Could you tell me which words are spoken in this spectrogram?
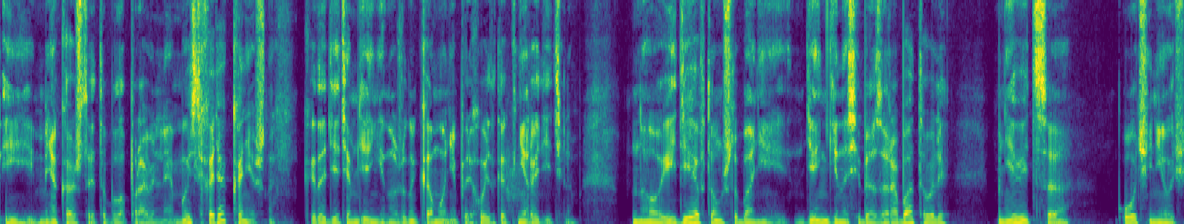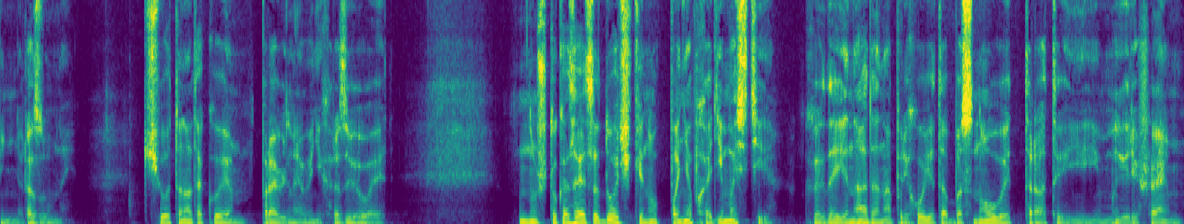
И мне кажется, это была правильная мысль. Хотя, конечно, когда детям деньги нужны, кому они приходят, как не родителям. Но идея в том, чтобы они деньги на себя зарабатывали, мне видится очень и очень разумной. Чего-то она такое правильное в них развивает. Ну, что касается дочки, ну, по необходимости, когда ей надо, она приходит, обосновывает траты, и мы решаем.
